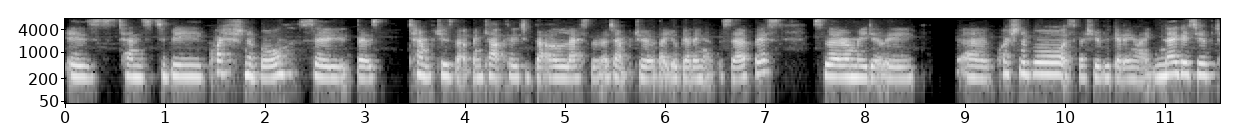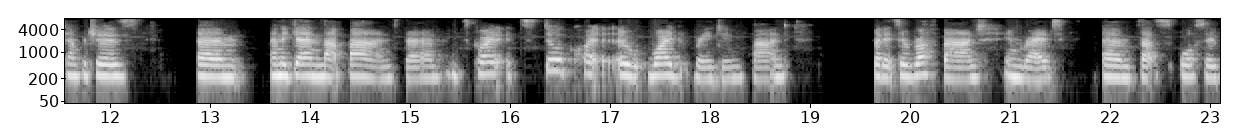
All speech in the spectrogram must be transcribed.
is tends to be questionable. So there's temperatures that have been calculated that are less than the temperature that you're getting at the surface. So they're immediately uh, questionable, especially if you're getting like negative temperatures. Um, and again, that band there, it's quite, it's still quite a wide-ranging band, but it's a rough band in red um, that's also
